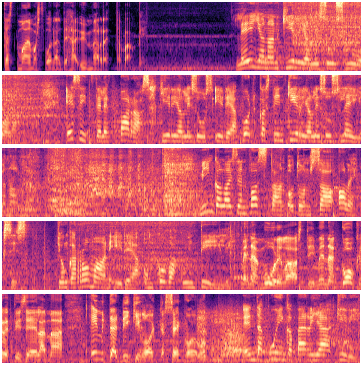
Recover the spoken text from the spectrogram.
tästä maailmasta voidaan tehdä ymmärrettävämpi. Leijonan kirjallisuusluola. Esittele paras kirjallisuusidea podcastin Kirjallisuus Leijonalle. Minkälaisen vastaanoton saa Aleksis, jonka romaani-idea on kova kuin tiili? Mennään muurilaastiin, mennään konkreettiseen elämään, ei mitään digiloikka sekoilu. Entä kuinka pärjää kivi,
